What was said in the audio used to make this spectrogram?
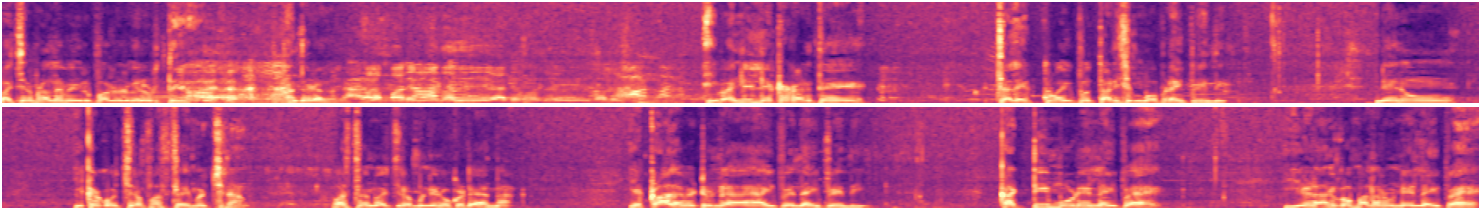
వచ్చినప్పుడల్లా వెయ్యి రూపాయలు రెండు వేలు ఉడతాయి అంతే కదా? ఇవన్నీ లెక్క కడితే చాలా ఎక్కువ అయిపోయి తడిసి మోపడి అయిపోయింది. నేను ఇక్కడికి వచ్చిన ఫస్ట్ టైం వచ్చిన. ఫస్ట్ టైం వచ్చినప్పుడు నేను ఒకటే అన్నా. ఇక కాలబెట్టుండే అయిపోయింది అయిపోయింది. కట్టి మూడేళ్ళు అయిపోయాయి. ఇవ్వడానికో మళ్ళీ రెండేళ్ళు అయిపోయాయి.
